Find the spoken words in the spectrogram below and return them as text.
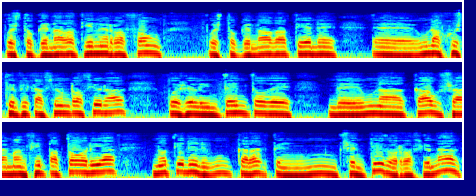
puesto que nada tiene razón, puesto que nada tiene eh, una justificación racional, pues el intento de, de una causa emancipatoria no tiene ningún carácter, ningún sentido racional.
